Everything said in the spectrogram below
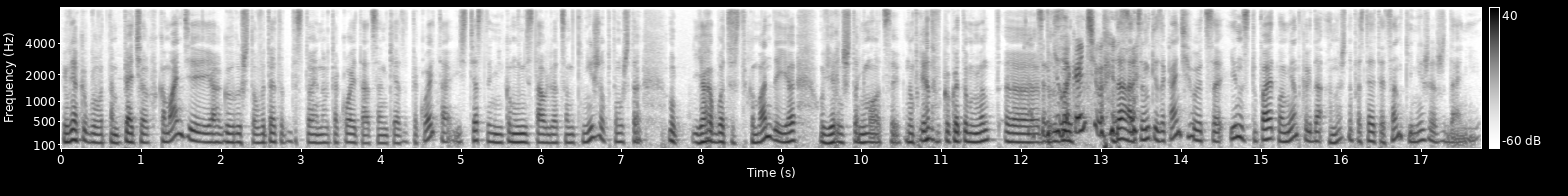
И у меня как бы вот там пять человек в команде, и я говорю, что вот этот достоин вот такой-то оценки, этот такой-то. Естественно, никому не ставлю оценки ниже, потому что, ну, я работаю с этой командой, и я уверен, что они молодцы. Но при этом в какой-то момент... э, Оценки другой- заканчиваются. Да, оценки заканчиваются, и наступает момент, когда а нужно поставить оценки ниже ожиданий.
